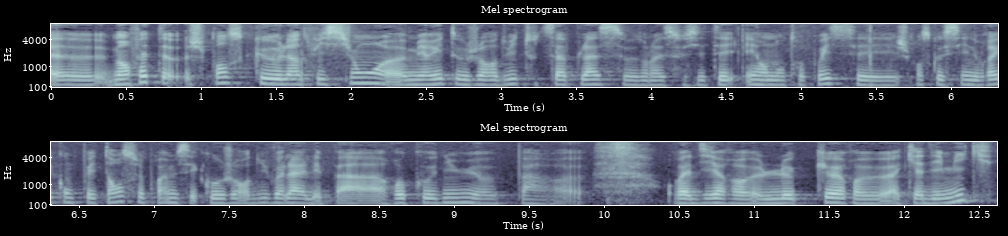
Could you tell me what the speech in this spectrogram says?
Euh, mais en fait, je pense que l'intuition mérite aujourd'hui toute sa place dans la société et en entreprise. Je pense que c'est une vraie compétence. Le problème, c'est qu'aujourd'hui, voilà, elle n'est pas reconnue par, on va dire, le cœur académique.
